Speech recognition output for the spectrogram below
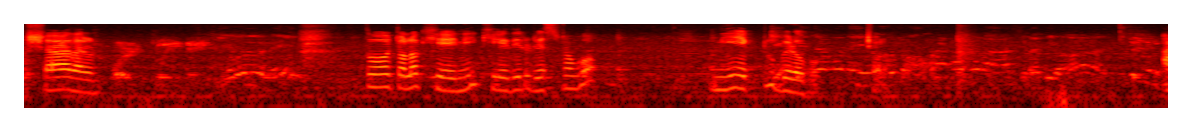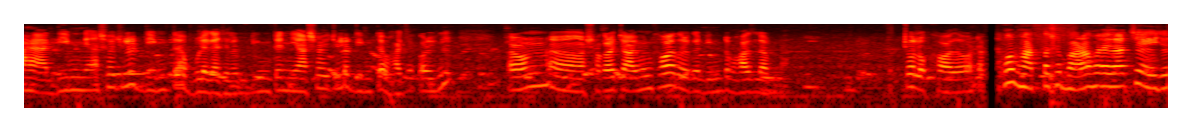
অসাধারণ। তো চলো খেয়ে নিই, খেয়ে দিয়ে রেস্ট নেব, নিয়ে একটু বেরোবো। চলো। হ্যাঁ ডিম নিয়ে আসা হয়েছিলো, ডিমটা ভুলে গেছিলাম। ডিমটা নিয়ে আসা হয়েছিলো, ডিমটা ভাজা করিনি। কারণ সকালে চাউমিন খাওয়া তো ডিমটা ভাজলাম না। চলো, খাওয়া দাওয়াটা। দেখো ভাতটা সব বাড়া হয়ে গেছে, এই যে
